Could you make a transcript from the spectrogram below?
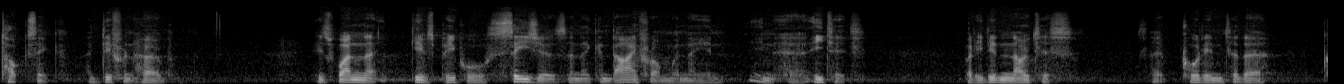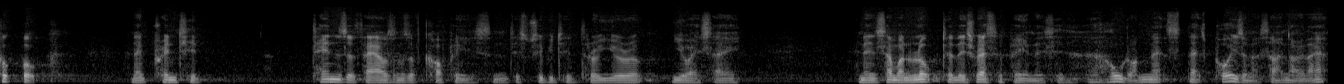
toxic, a different herb. It's one that gives people seizures and they can die from when they in, in, uh, eat it but he didn't notice. So they put into the cookbook and they printed tens of thousands of copies and distributed through Europe, USA. And then someone looked at this recipe and they said, oh, hold on, that's, that's poisonous, I know that.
